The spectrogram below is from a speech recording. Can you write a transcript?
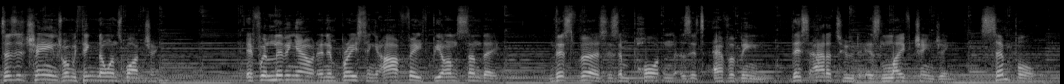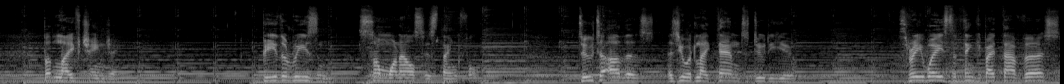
Does it change when we think no one's watching? If we're living out and embracing our faith beyond Sunday, this verse is important as it's ever been. This attitude is life changing, simple, but life changing. Be the reason someone else is thankful. Do to others as you would like them to do to you. Three ways to think about that verse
